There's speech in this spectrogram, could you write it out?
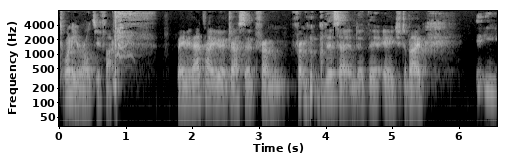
20 year olds you fuck. Maybe that's how you address it from, from this end of the age divide. You,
